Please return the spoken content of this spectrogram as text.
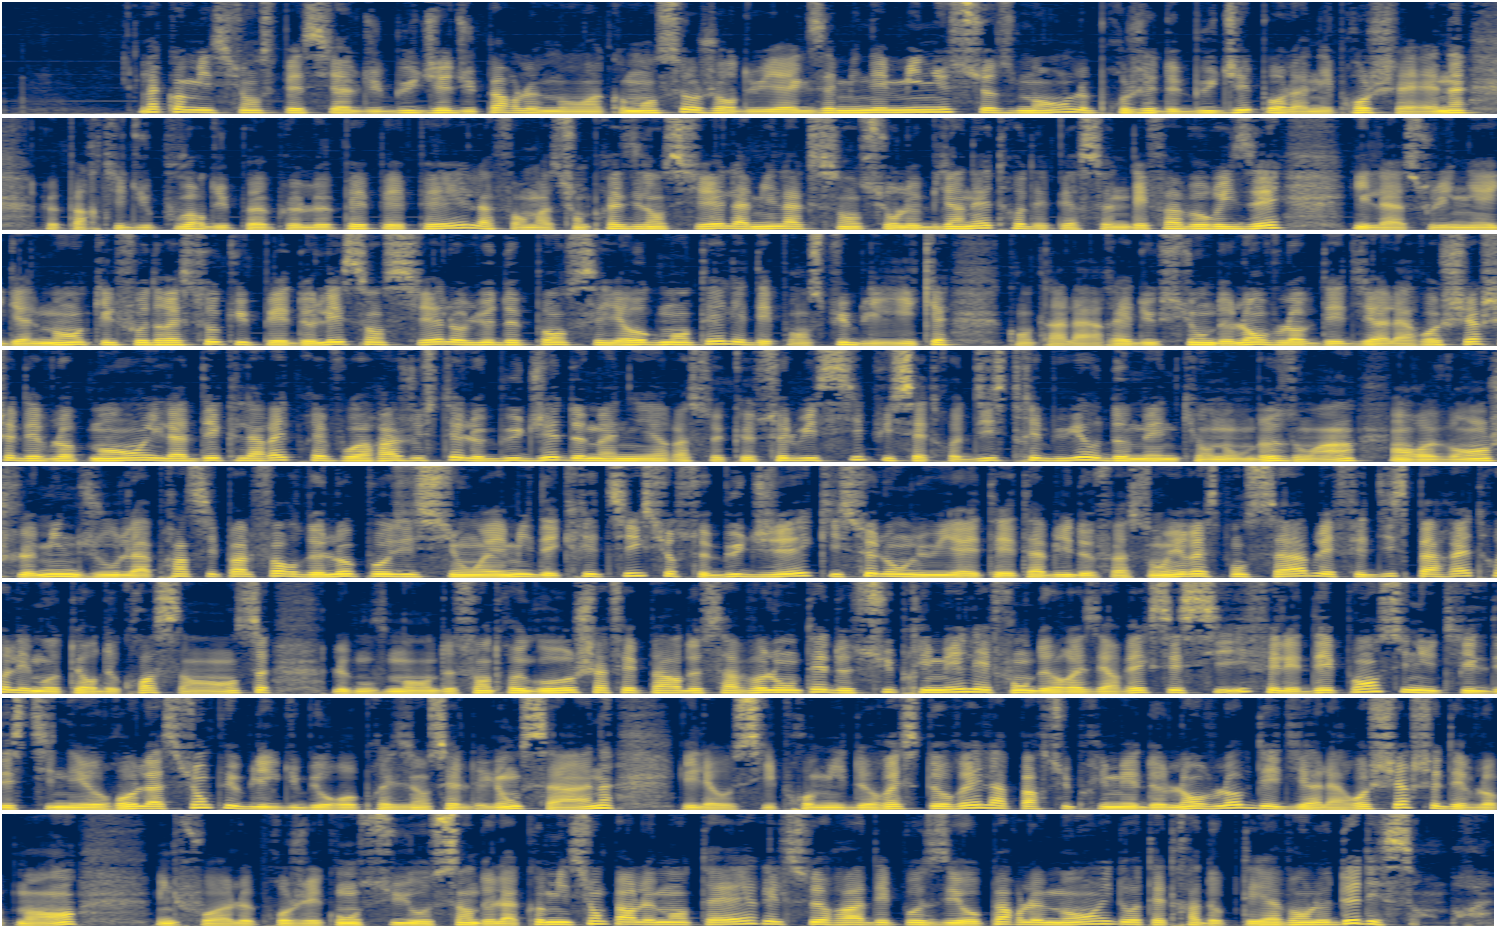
La commission spéciale du budget du Parlement a commencé aujourd'hui à examiner minutieusement le projet de budget pour l'année prochaine. Le parti du pouvoir du peuple, le PPP, la formation présidentielle, a mis l'accent sur le bien-être des personnes défavorisées. Il a souligné également qu'il faudrait s'occuper de l'essentiel au lieu de penser à augmenter les dépenses publiques. Quant à la réduction de l'enveloppe dédiée à la recherche et développement, il a déclaré prévoir ajuster le budget de manière à ce que celui-ci puisse être distribué aux domaines qui en ont besoin. En revanche, le Minju la principale force de l'opposition a émis des critiques sur ce budget qui, selon lui, a été établi de façon irresponsable et fait disparaître les moteurs de croissance. Le mouvement de centre-gauche a fait part de sa volonté de supprimer les fonds de réserve excessifs et les dépenses inutiles destinées aux relations publiques du bureau présidentiel de Yongsan. Il a aussi promis de restaurer la part supprimée de l'enveloppe dédiée à la recherche et développement. Une fois le projet conçu au sein de la commission parlementaire, il sera déposé au Parlement et doit être adopté avant le 2 décembre.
